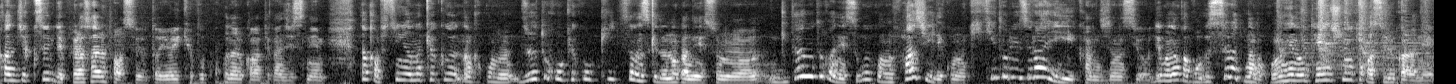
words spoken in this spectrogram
な感じで薬でプラスアルファをするとより曲っぽくなるかなって感じですね。なんか普通にあの曲、なんかこのずっとこう曲を聴いてたんですけど、なんかね、そのギターのとかね、すごいこのファジーでこの聴き取りづらい感じなんですよ。でもなんかこううっすらとなんかこの辺のテンションとかするからね、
